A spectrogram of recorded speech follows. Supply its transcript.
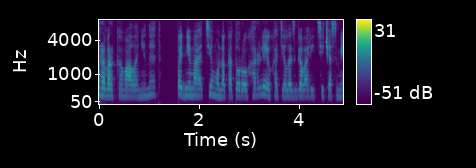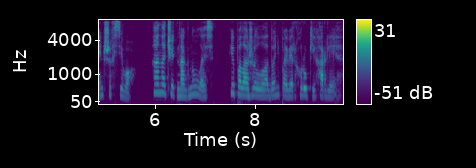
проворковала Нинет, поднимая тему, на которую Харлею хотелось говорить сейчас меньше всего. Она чуть нагнулась и положила ладонь поверх руки Харлея.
